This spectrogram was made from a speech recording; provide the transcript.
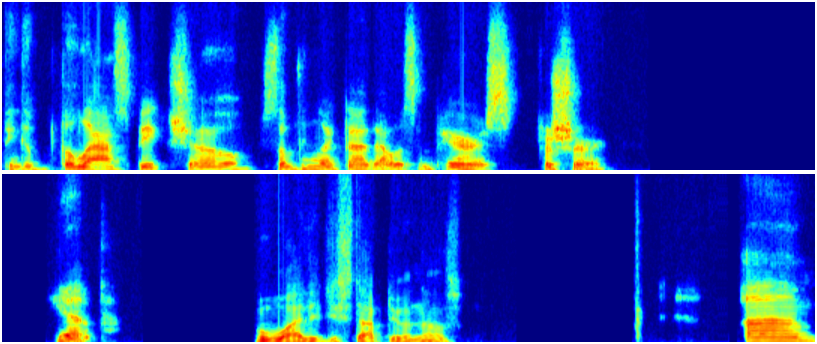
think, the last big show, something like that. That was in Paris for sure. Yep. Well, why did you stop doing those? Um,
